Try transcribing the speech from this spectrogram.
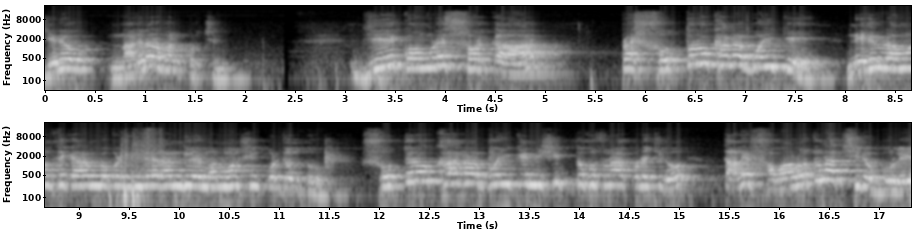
জেনেও না জানার ভান করছেন? যে কংগ্রেস সরকার প্রায় সতেরোখানা বইকে নেহেরুর আমল থেকে আরম্ভ করে ইন্দিরা গান্ধী ও মনমোহন সিং পর্যন্ত সতেরোখানা বইকে নিষিদ্ধ ঘোষণা করেছিল, তাদের সমালোচনা ছিল বলে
